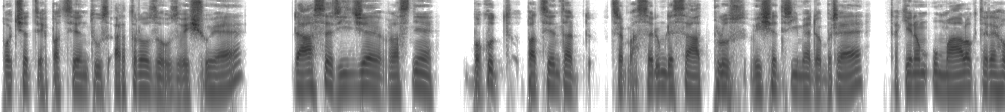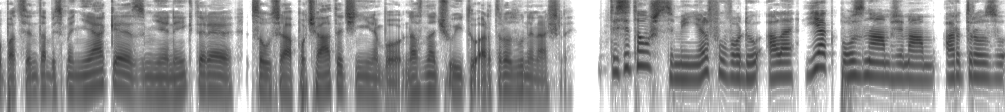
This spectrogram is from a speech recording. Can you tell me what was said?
počet těch pacientů s artrózou zvyšuje dá se říct, že vlastně pokud pacienta třeba 70 plus vyšetříme dobře, tak jenom u málo kterého pacienta bychom nějaké změny, které jsou třeba počáteční nebo naznačují tu artrozu, nenašli. Ty si to už zmínil v úvodu, ale jak poznám, že mám artrozu?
